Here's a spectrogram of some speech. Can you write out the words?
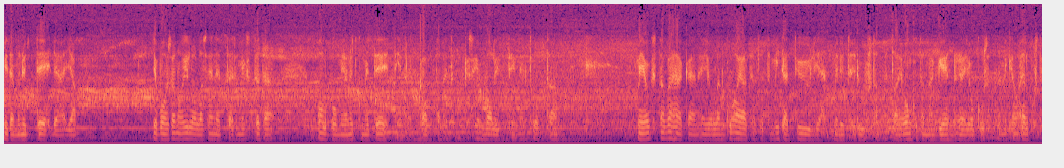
mitä me nyt tehdään. Ja, ja voin sanoa ilolla sen, että esimerkiksi tätä albumia nyt kun me tehtiin näitä kappaleita, mitkä siihen valittiin, niin tuota, me ei oikeastaan vähäkään ei olla niin ajateltu, että mitä tyyliä me nyt edustamme tai onko tämä genre joku sellainen, mikä on helposti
